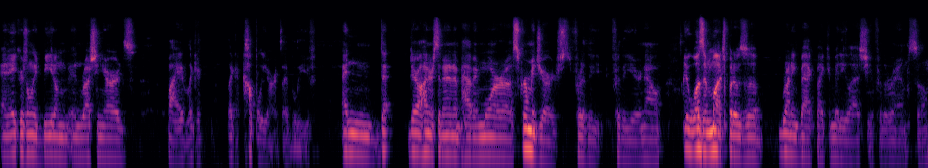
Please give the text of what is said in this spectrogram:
and Akers only beat him in rushing yards by like a like a couple yards, I believe. And D- Darrell Henderson ended up having more uh, scrimmage yards for the for the year. Now it wasn't much, but it was a running back by committee last year for the Rams. So,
